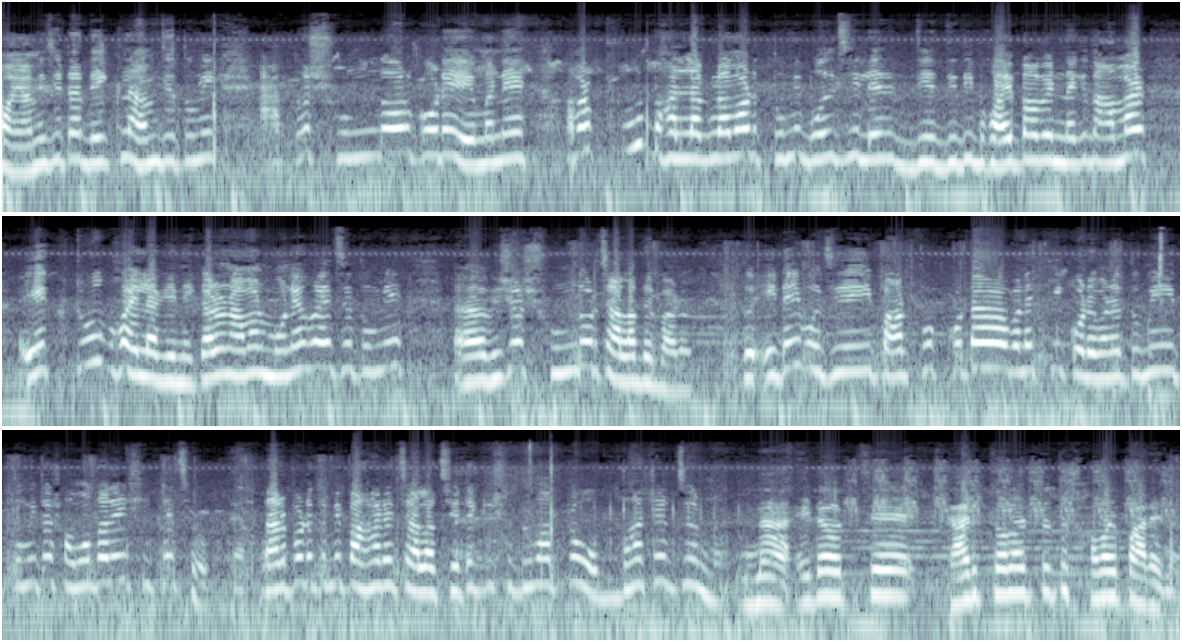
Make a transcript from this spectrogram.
নয়। আমি যেটা দেখলাম যে তুমি এত সুন্দর করে মানে আমার খুব ভালো লাগল। আমার তুমি বলছিলে যে দিদি ভয় পাবেন না কিন্তু আমার একটু ভয় লাগেনি কারণ আমার মনে হয়েছে তুমি ভীষণ সুন্দর চালাতে পারো। তো এটাই বলছি এই পার্থক্যটা মানে কি করে? মানে তুমি তুমি তো সমতলেই শিখেছো তারপরে তুমি পাহাড়ে চালাচ্ছ এটা কি শুধুমাত্র অভ্যাসের জন্য? না এটা হচ্ছে গাড়ি চালাতে তো সবাই পারে না।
